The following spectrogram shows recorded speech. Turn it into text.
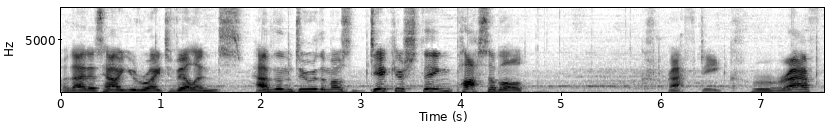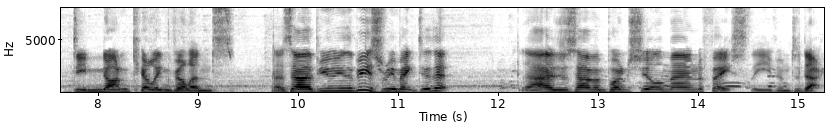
But that is how you write villains. Have them do the most dickish thing possible. Crafty, crafty nun-killing villains. That's how the Beauty and the Beast remake did it. I just haven't punched the old man in the face. Leave him to die.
